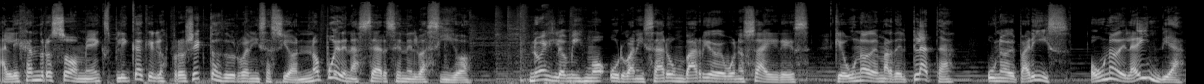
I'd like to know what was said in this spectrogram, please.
Alejandro Some explica que los proyectos de urbanización no pueden hacerse en el vacío. No es lo mismo urbanizar un barrio de Buenos Aires que uno de Mar del Plata, uno de París o uno de la India.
